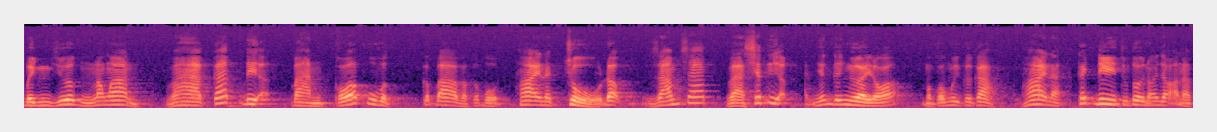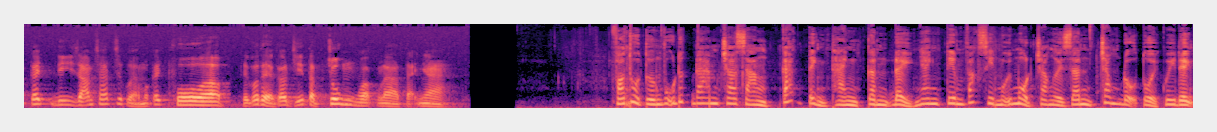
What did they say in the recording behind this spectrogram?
Bình Dương, Long An và các địa bàn có khu vực cấp 3 và cấp 4. Hai là chủ động giám sát và xét nghiệm những cái người đó mà có nguy cơ cao. Hai là cách đi chúng tôi nói rõ là cách đi giám sát sức khỏe một cách phù hợp thì có thể các chí tập trung hoặc là tại nhà Phó Thủ tướng Vũ Đức Đam cho rằng các tỉnh thành cần đẩy nhanh tiêm vaccine mũi 1 cho người dân trong độ tuổi quy định.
